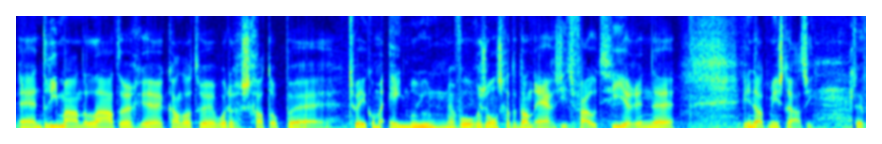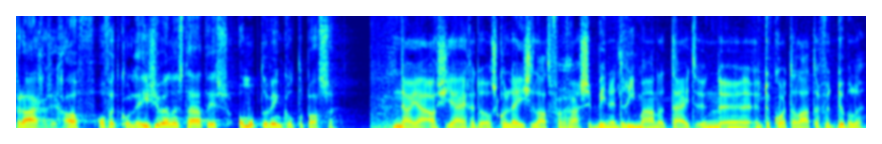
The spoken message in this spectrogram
En drie maanden later kan dat worden geschat op 2,1 miljoen. En volgens ons gaat er dan ergens iets fout hier in de, in de administratie. Zij vragen zich af of het college wel in staat is om op de winkel te passen. Nou ja, als je je eigen als college laat verrassen binnen drie maanden tijd een, uh, een tekort te laten verdubbelen,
